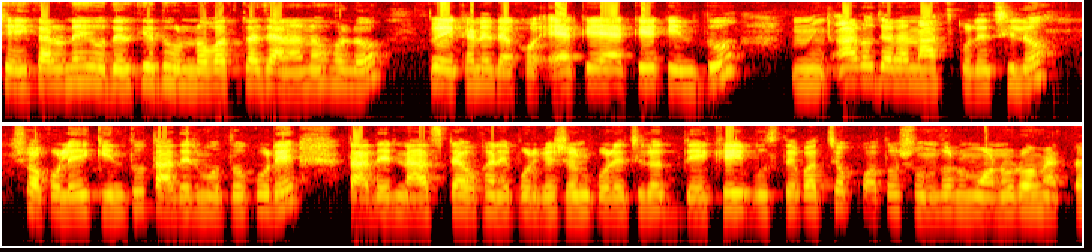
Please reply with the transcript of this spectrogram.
সেই কারণেই ওদেরকে ধন্যবাদটা জানানো হলো। তো এখানে দেখো, একে একে কিন্তু আরও যারা নাচ করেছিল সকলেই কিন্তু তাদের মতো করে তাদের নাচটা ওখানে পরিবেশন করেছিল। দেখেই বুঝতে পারছ কত সুন্দর মনোরম একটা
